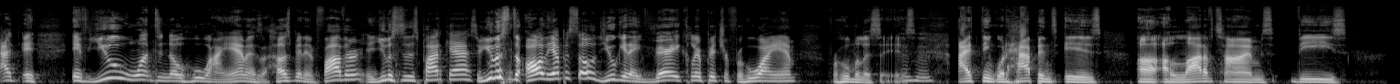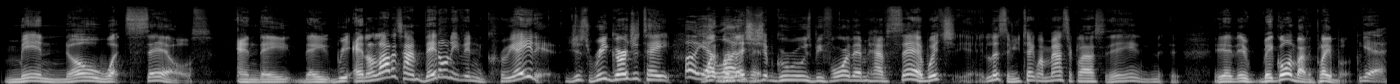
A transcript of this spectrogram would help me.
I, if, if you want to know who I am as a husband and father, and you listen to this podcast, or you listen to all the episodes, you get a very clear picture for who I am, for who Melissa is. Mm-hmm. I think what happens is uh, a lot of times these men know what sells. And they they re- and a lot of times they don't even create it. Just regurgitate Oh, yeah, what lot of it. relationship gurus before them have said. Which listen, if you take my masterclass, they yeah, they they going by the playbook. Yeah.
